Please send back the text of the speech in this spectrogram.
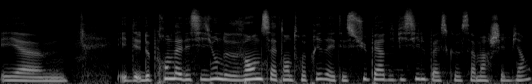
Et. et de, prendre la décision de vendre cette entreprise a été super difficile parce que ça marchait bien.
